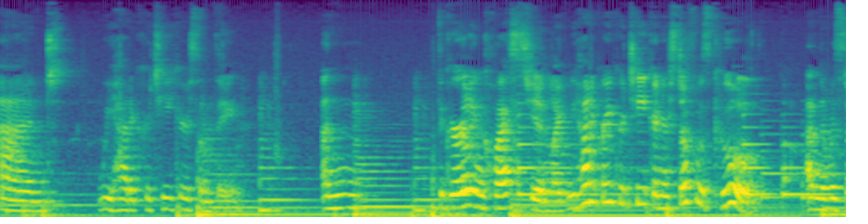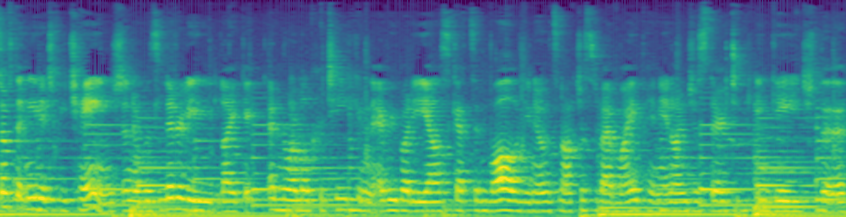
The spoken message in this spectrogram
and we had a critique or something, and the girl in question, like we had a great critique, and her stuff was cool, and there was stuff that needed to be changed, and it was literally like a, a normal critique, and everybody else gets involved. You know, it's not just about my opinion. I'm just there to engage the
